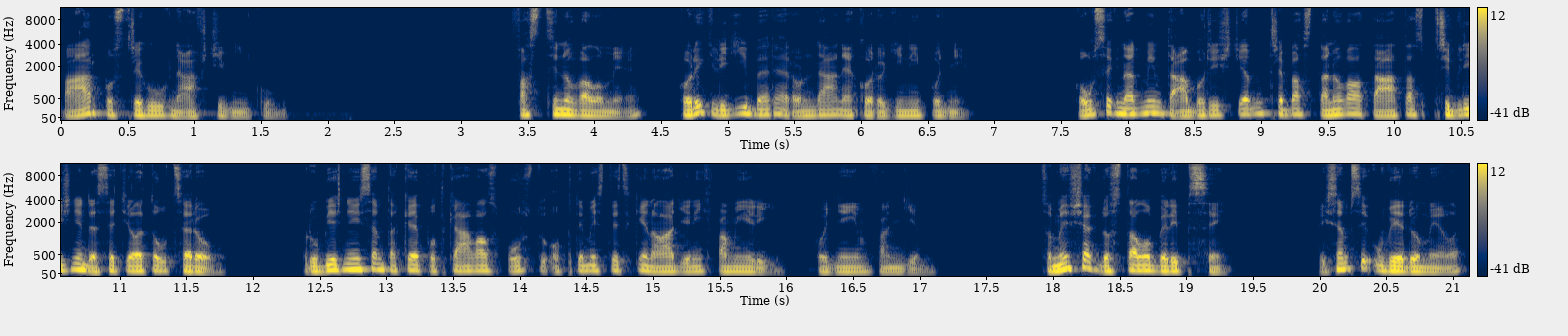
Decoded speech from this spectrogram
Pár postřehů k návštěvníkům. Fascinovalo mě, kolik lidí bere rondán jako rodinný podnik. Kousek nad mým tábořištěm třeba stanoval táta s přibližně desetiletou dcerou. Průběžně jsem také potkával spoustu optimisticky naladěných familií, hodně jim fandím. Co mi však dostalo, byly psy. Když jsem si uvědomil,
